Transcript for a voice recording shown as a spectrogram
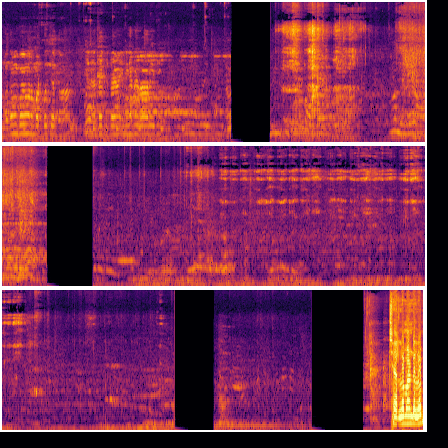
ప్రథమ భయం మనం పట్టుకొచ్చేద్దాం. ఎంత టైం ఎన్ని గంటలకు రాలేదు చెర్ల మండలం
